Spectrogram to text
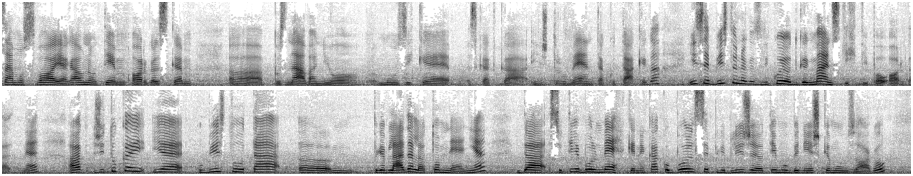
samo svoje, ravno v tem orgelskem uh, poznavanju muzike, skratka inštrumenta kot takega in se bistveno razlikuje od germanskih tipov orgel. Ne? Ampak že tukaj je v bistvu ta um, prevladalo to mnenje, da so te bolj mehke, nekako bolj se približajo temu beneškemu vzoru. Uh,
